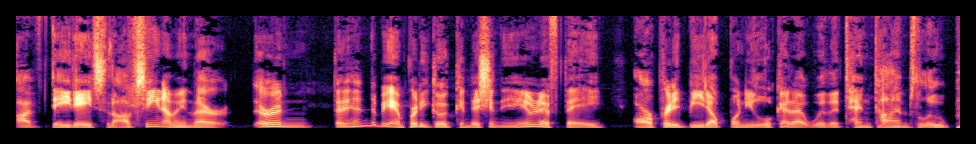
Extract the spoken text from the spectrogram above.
I've day dates that I've seen. I mean, they're they're in they tend to be in pretty good condition, even if they are pretty beat up when you look at it with a ten times loupe.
